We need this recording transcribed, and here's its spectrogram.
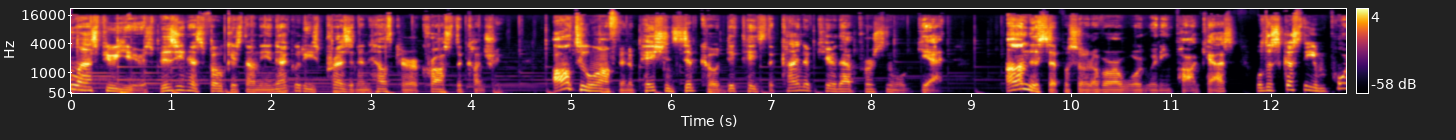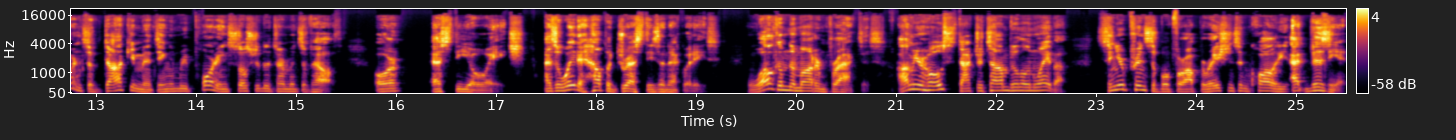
last few years, Vizient has focused on the inequities present in healthcare across the country. All too often, a patient's zip code dictates the kind of care that person will get. On this episode of our award winning podcast, we'll discuss the importance of documenting and reporting social determinants of health, or SDOH, as a way to help address these inequities. Welcome to Modern Practice. I'm your host, Dr. Tom Villanueva, Senior Principal for Operations and Quality at Vizient.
